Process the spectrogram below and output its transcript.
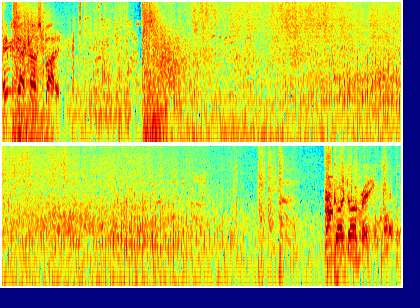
Enemy SATCOM spotted. Guard dog ready.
